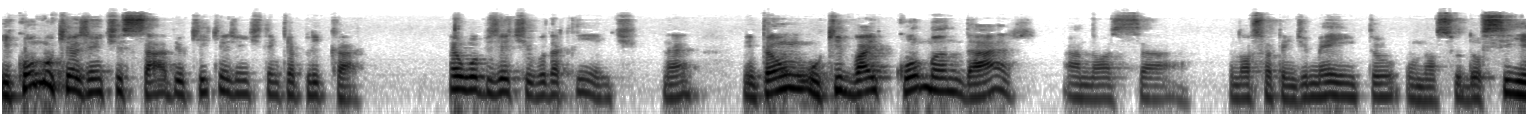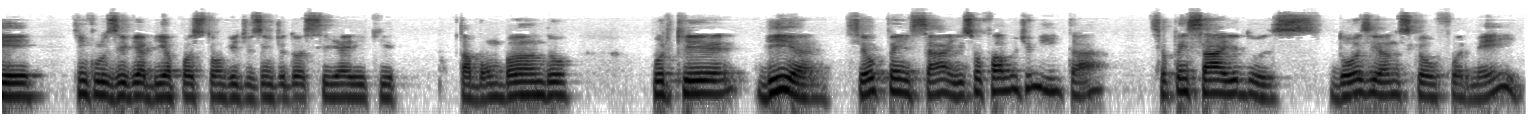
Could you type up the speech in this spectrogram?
E como que a gente sabe o que, que a gente tem que aplicar? É o objetivo da cliente, né? Então, o que vai comandar a nossa, o nosso atendimento, o nosso dossiê, que inclusive a Bia postou um videozinho de dossiê aí que tá bombando, porque, Bia, se eu pensar, isso eu falo de mim, tá? Se eu pensar aí dos 12 anos que eu formei,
